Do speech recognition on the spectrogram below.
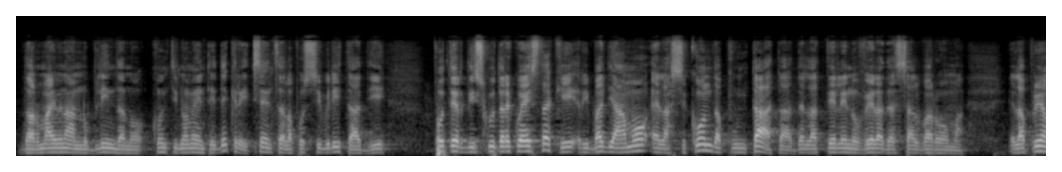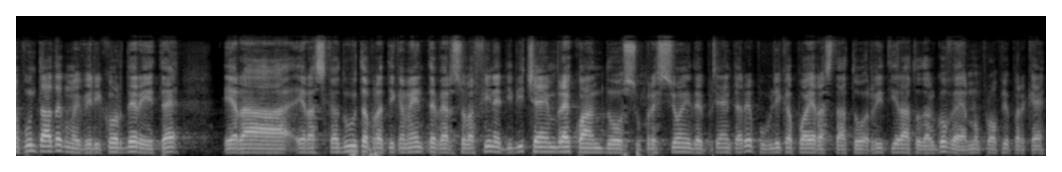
da ormai un anno blindano continuamente i decreti senza la possibilità di poter discutere questa che, ribadiamo, è la seconda puntata della telenovela del Salva Roma. E la prima puntata, come vi ricorderete, era, era, scaduta praticamente verso la fine di dicembre quando su pressioni del Presidente della Repubblica poi era stato ritirato dal governo proprio perché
